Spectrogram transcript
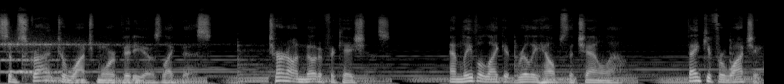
Subscribe to watch more videos like this. Turn on notifications. And leave a like it really helps the channel out. Thank you for watching.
